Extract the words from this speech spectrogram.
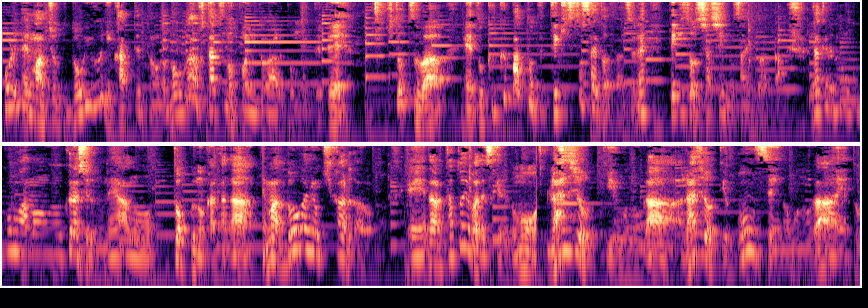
これでまあちょっとどういう風に買っていったのか、僕は2つのポイントがあると思ってて、一つは、えっ、ー、と、クックパッドってテキストサイトだったんですよね。テキスト写真のサイトだった。だけれども、ここのあの、クラシルのね、あの、トップの方が、まあ動画に置き換わるだろうと。えー、だから例えばですけれども、ラジオっていうものが、ラジオっていう音声のものが、えっ、ー、と、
